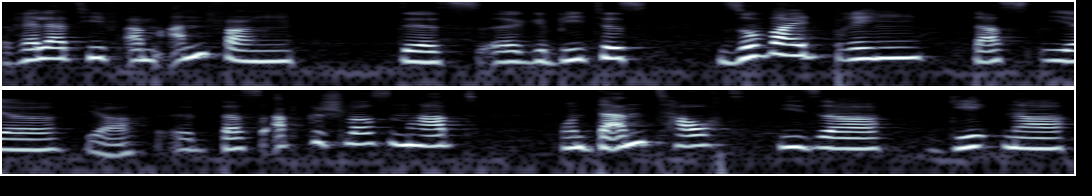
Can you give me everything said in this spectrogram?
relativ am Anfang des äh, Gebietes so weit bringen, dass ihr ja, äh, das abgeschlossen habt und dann taucht dieser Gegner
